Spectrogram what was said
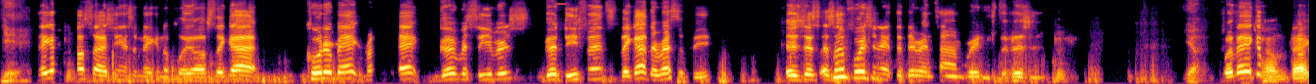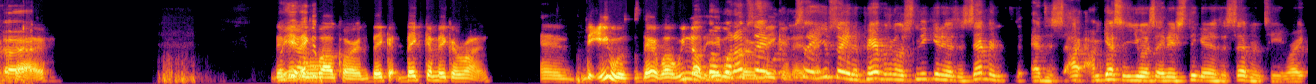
yeah, they got outside chance of making the playoffs. They got quarterback, running back, good receivers, good defense. They got the recipe it's just it's unfortunate that they're in Tom Brady's division. Yeah, but they can. Oh, that guy. They well, yeah, a wild card. They can they can make a run, and the Eagles there. Well, we know the Eagles what I'm are saying, making you're saying, you're saying the Panthers are going to sneak in as a seven. As a, I, I'm guessing you're going to say they're sneaking as a seventeen, right?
